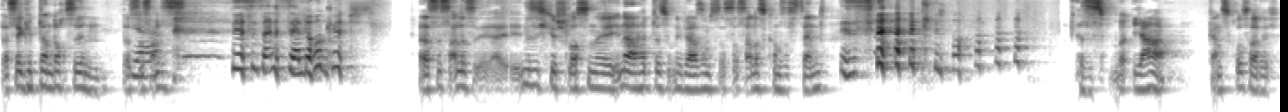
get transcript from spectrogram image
Das ergibt dann doch Sinn. Das ja. ist alles. das ist alles sehr logisch. Das ist alles äh, in sich geschlossene, innerhalb des Universums ist das alles konsistent. Ist, genau. Es ist, ja, ganz großartig.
